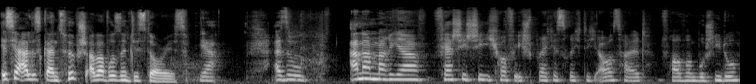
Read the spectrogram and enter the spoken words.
Ist ja alles ganz hübsch, aber wo sind die Stories? Ja. Also Anna-Maria Verschici, ich hoffe, ich spreche es richtig aus, halt, Frau von Bushido.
